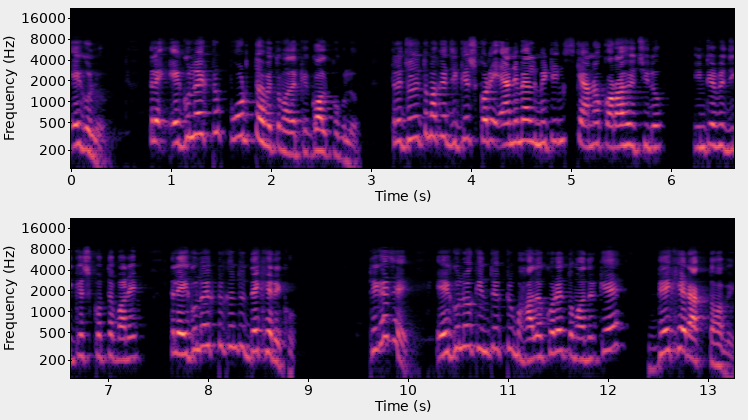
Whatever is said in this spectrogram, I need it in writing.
এগুলো। তাহলে এগুলো একটু পড়তে হবে তোমাদেরকে গল্পগুলো। তাহলে যদি তোমাকে জিজ্ঞেস করে অ্যানিম্যাল মিটিংস কেন করা হয়েছিল ইন্টারভিউ জিজ্ঞেস করতে পারে, তাহলে এগুলো একটু কিন্তু দেখে রেখো। ঠিক আছে? এগুলো কিন্তু একটু ভালো করে তোমাদেরকে দেখে রাখতে হবে।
